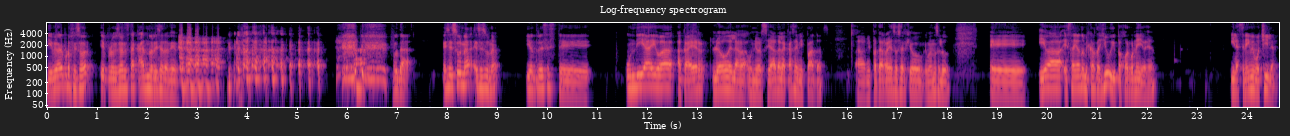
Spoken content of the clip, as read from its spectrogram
y veo al profesor y el profesor se está cagando de risa también. Puta, esa es una, esa es una. Y otra es este, un día iba a caer luego de la universidad a la casa de mis patas, a mis patas Renzo, Sergio, le mando un saludo. Eh, iba, estaba llevando mis cartas Yugi para jugar con ellos, ¿ya? Y las tenía en mi mochila.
